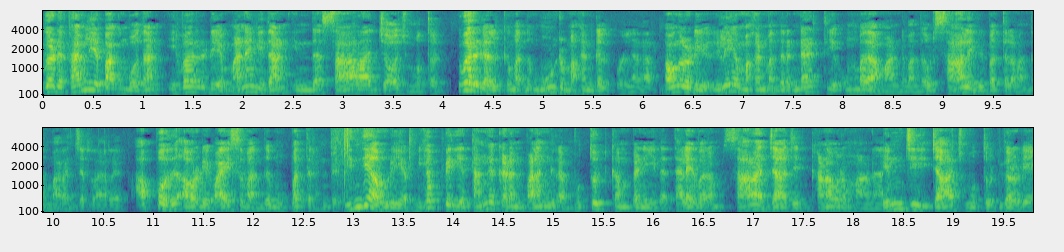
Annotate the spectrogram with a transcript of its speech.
இவருடைய ஃபேமிலியை பார்க்கும்போது தான் இவருடைய மனைவி தான் இந்த சாரா ஜார்ஜ் முத்தூட். இவர்களுக்கு வந்து மூன்று மகன்கள் உள்ளனர். அவங்களுடைய இளைய மகன் வந்து ரெண்டாயிரத்தி ஒன்பதாம் ஆண்டு வந்து ஒரு சாலை விபத்துல வந்து மறைஞ்சிடுறாரு. அப்போது அவருடைய வயசு வந்து முப்பத்தி ரெண்டு இந்தியாவுடைய மிகப்பெரிய தங்க கடன் வழங்குற முத்தூட் கம்பெனியோட தலைவரும் சாரா ஜார்ஜின் கணவருமான எம்ஜி ஜார்ஜ் முத்தூட் இவருடைய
